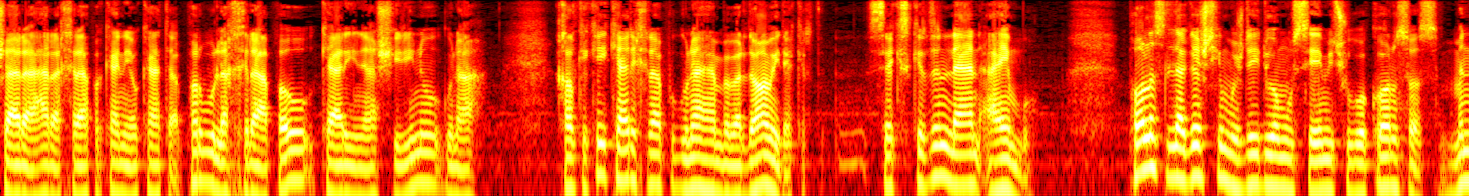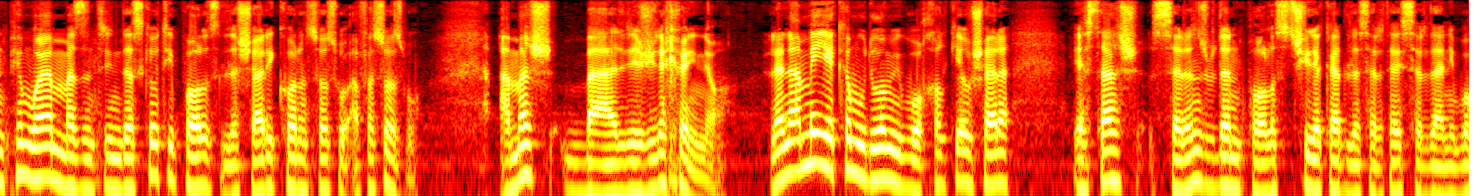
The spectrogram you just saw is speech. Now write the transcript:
شارە هەرە خراپەکانی ئەو کاتە پڕ بوو لە خراپە و کاری ناشیرین و گوناه خەڵکەکەی کاری خراپ و گوناهیان بە بەردەوامی دەکرد سێکسکردن لایەن ئایم بوو پۆلس لە گەشتی مژدەی دووەم و سێمی چوو بۆ کۆرنسۆس من پێم وایە مەزنترین دەستکەوتی پۆلس لە شاری کۆرنسۆس و ئەفەسۆس بوو ئەمەش بە درێژی لە خوێنینەوە لە نامەی یەکەم و دووەمی بۆ خەڵکی ئەو شارە ئێستاش سەرنج بدەن پۆڵس چی دەکات لە سەتای سەردانی بۆ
